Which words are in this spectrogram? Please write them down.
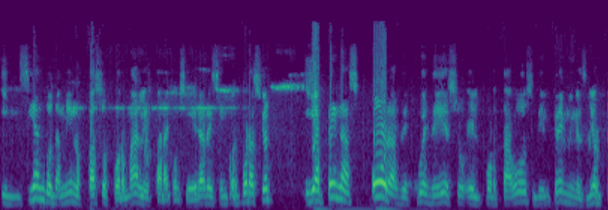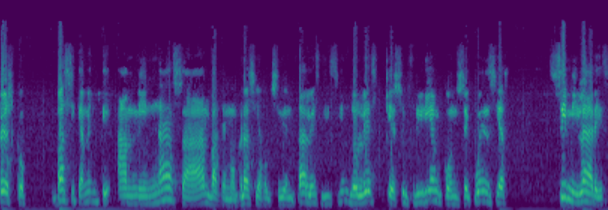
iniciando también los pasos formales para considerar esa incorporación y apenas horas después de eso, el portavoz del Kremlin, el señor Peskov, básicamente amenaza a ambas democracias occidentales diciéndoles que sufrirían consecuencias similares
